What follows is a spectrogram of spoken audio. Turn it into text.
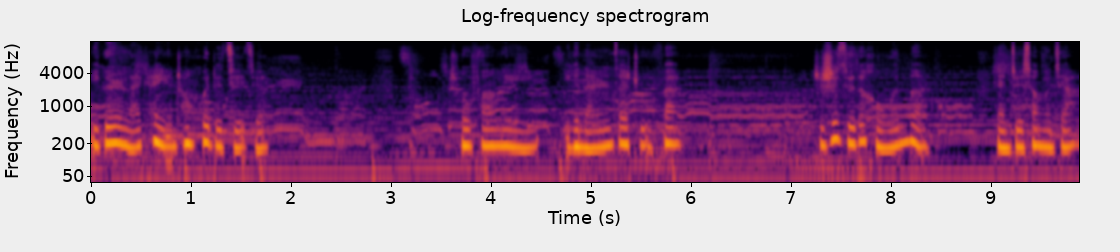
一个人来看演唱会的姐姐。厨房里一个男人在煮饭，只是觉得很温暖，感觉像个家。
